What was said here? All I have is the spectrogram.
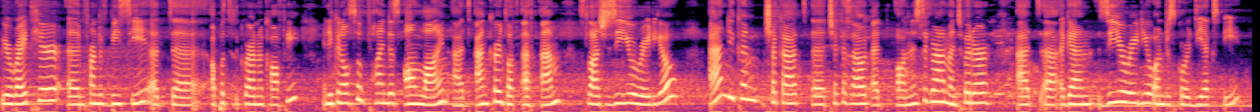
We are right here in front of BC at uh, opposite the Grana Coffee. And you can also find us online at anchor.fm slash ZU radio. And you can check out uh, check us out at on Instagram and Twitter at uh, again ZU Radio underscore DXB.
